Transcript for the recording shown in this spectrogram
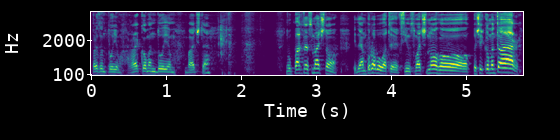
презентуємо, рекомендуємо. Бачите? Ну, пахне смачно. Ідемо пробувати. Всім смачного. Пишіть коментар.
